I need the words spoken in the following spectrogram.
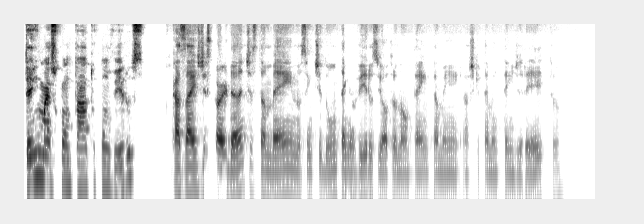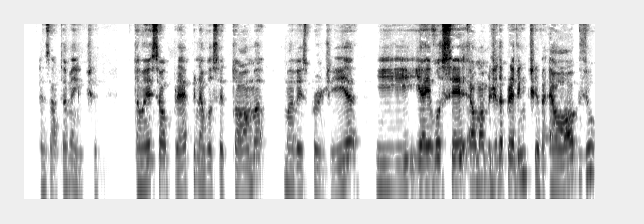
têm mais contato com o vírus. Casais discordantes também, no sentido um tem o vírus e outro não tem, também acho que também tem direito. Exatamente. Então esse é o PrEP, né? Você toma uma vez por dia e, e aí você é uma medida preventiva. É óbvio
